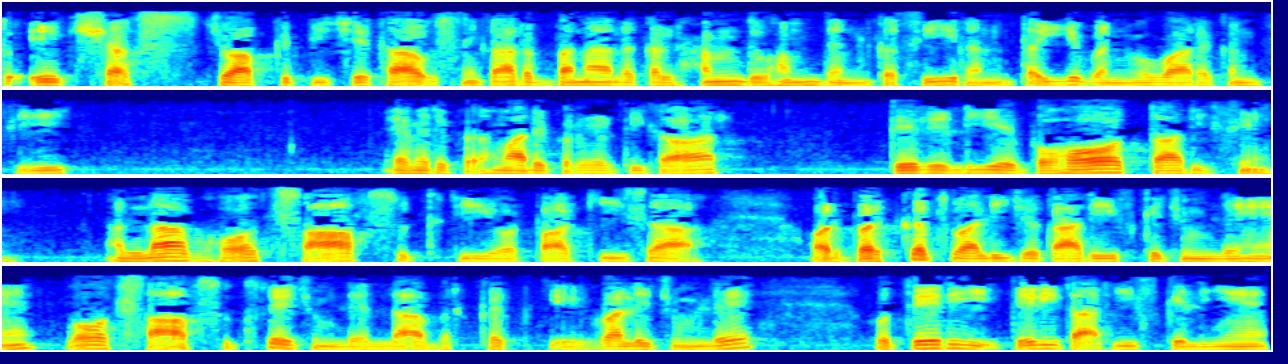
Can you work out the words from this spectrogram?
تو ایک شخص جو آپ کے پیچھے تھا، اس نے کہا، ربنا لک الحمد حمدن کثیرن طیبا مبارکن فی۔ اے میرے پر ہمارے پروردگار، تیرے لیے بہت تعریفیں۔ اللہ بہت صاف ستھری اور پاکیزہ اور برکت والی جو تعریف کے جملے ہیں، بہت صاف ستھرے جملے، اللہ برکت کے والے جملے، وہ تیری تیری تعریف کے لیے ہیں۔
